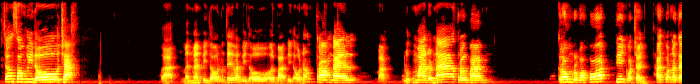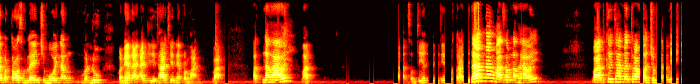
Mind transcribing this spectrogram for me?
អញ្ចឹងសូមវីដេអូចាស់បាទមិនមែនវីដេអូនោះទេបាទវីដេអូបាទវីដេអូហ្នឹងត្រង់ដែលបាទលោកម៉ាដូណាត្រូវបាន ក្រុមរបស់គាត់ទាញគាត់ចេញហើយគាត់នៅតែបន្តសម្លេងជាមួយនឹងមនុស្សម្នាក់ដែលអញនិយាយថាជាអ្នកប្រមាញ់បាទបាទហ្នឹងហើយបាទសំទៀតទៀតក្រោយហ្នឹងហ្នឹងបាទសំហ្នឹងហើយបាទឃើញថានៅត្រង់ចំណុចនេះ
